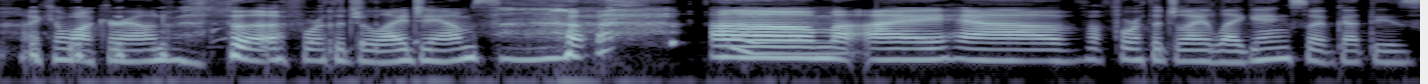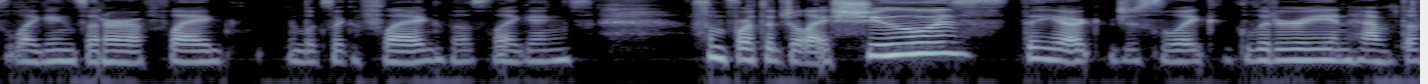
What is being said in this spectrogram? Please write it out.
I can walk around with the Fourth of July jams. um, I have Fourth of July leggings, so I've got these leggings that are a flag it looks like a flag, those leggings. Some Fourth of July shoes. They are just like glittery and have the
